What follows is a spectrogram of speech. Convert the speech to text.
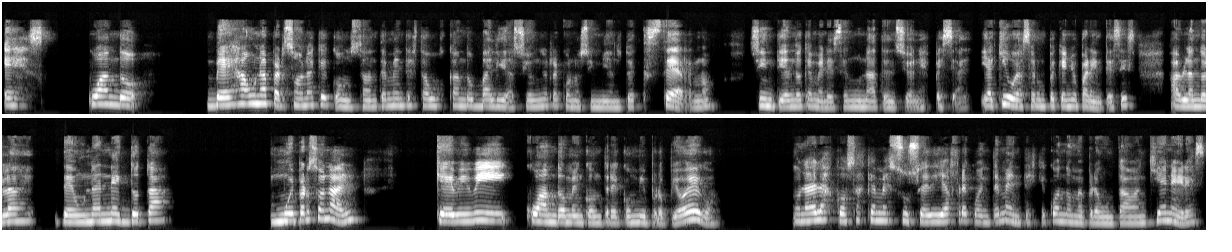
es cuando ves a una persona que constantemente está buscando validación y reconocimiento externo, sintiendo que merecen una atención especial. Y aquí voy a hacer un pequeño paréntesis, hablando de una anécdota muy personal que viví cuando me encontré con mi propio ego. Una de las cosas que me sucedía frecuentemente es que cuando me preguntaban quién eres,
